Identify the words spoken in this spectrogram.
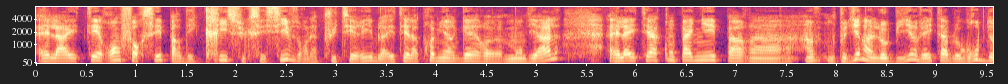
elle a été renforcée par des crises successives, dont la plus terrible a été la Première Guerre mondiale. Elle a été accompagnée par un, on peut dire un lobby, un véritable groupe de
